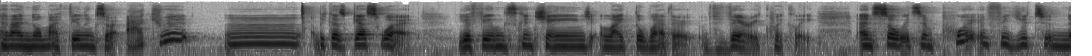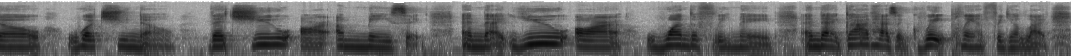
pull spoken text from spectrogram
and I know my feelings are accurate? Mm, because guess what? Your feelings can change like the weather very quickly. And so it's important for you to know what you know. that you are amazing and that you are wonderfully made and that God has a great plan for your life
